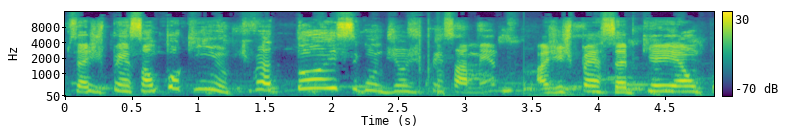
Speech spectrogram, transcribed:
se a gente pensar um pouquinho, tiver dois segundinhos de pensamento, a gente percebe que é um pouco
